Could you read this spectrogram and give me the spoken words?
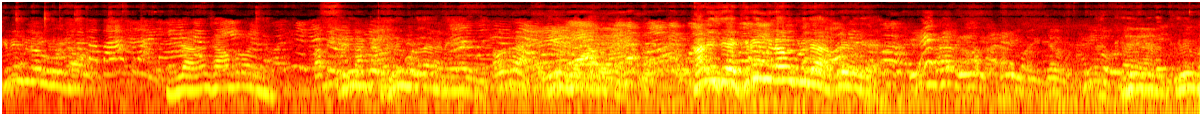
கிரீம் இல்லாம கொடுங்க. இல்ல அதான் சாப்பிடுவாங்க காலேஜ் கிரீம் இல்லாம கொடுங்க பிள்ளைகளுக்கு கிரீம்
